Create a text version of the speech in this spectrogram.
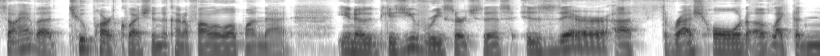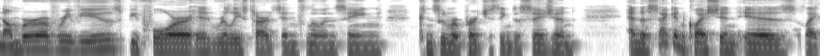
so I have a two-part question to kind of follow up on that. You know, because you've researched this, is there a threshold of like the number of reviews before it really starts influencing consumer purchasing decision? And the second question is like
